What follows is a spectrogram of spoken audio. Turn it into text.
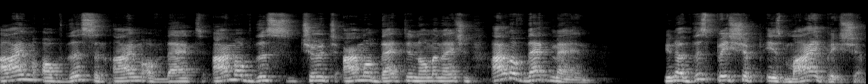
I'm of this and I'm of that. I'm of this church. I'm of that denomination. I'm of that man. You know, this bishop is my bishop.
